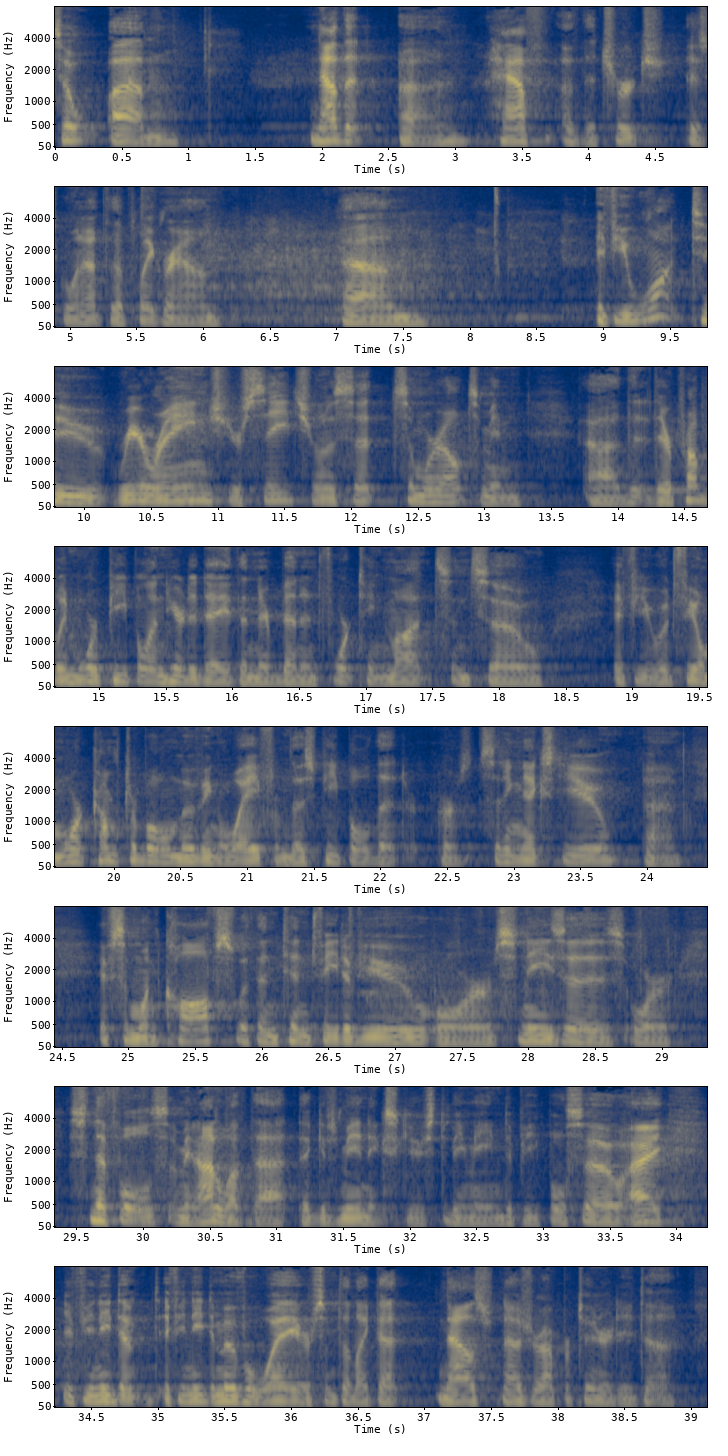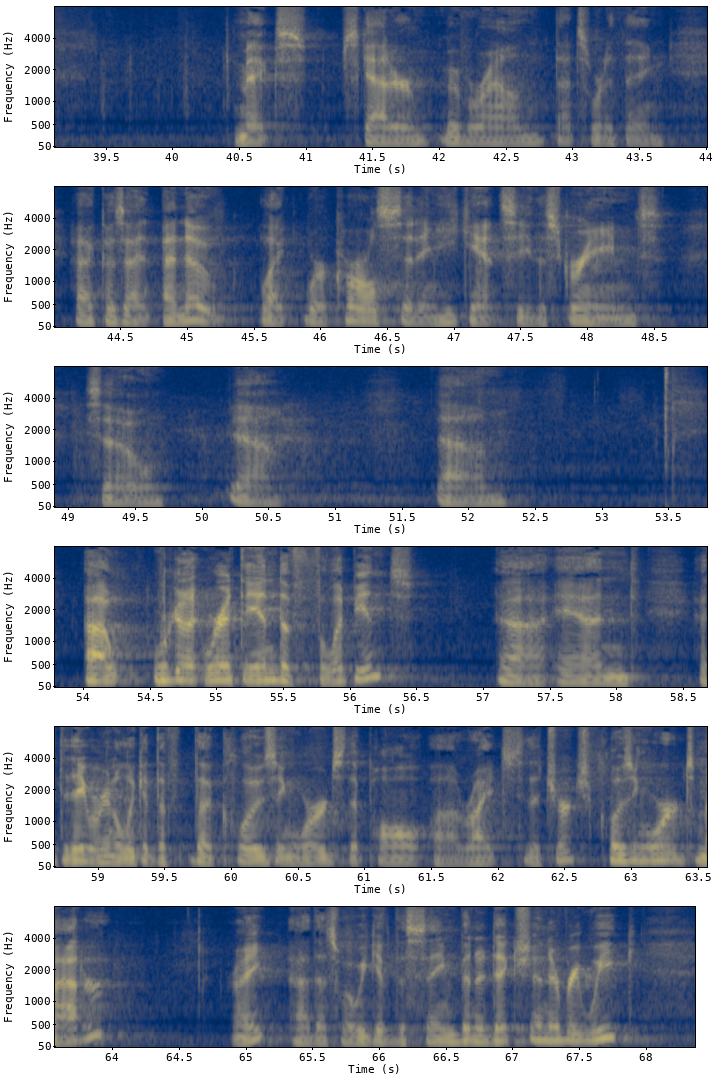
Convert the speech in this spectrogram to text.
So um, now that uh, half of the church is going out to the playground, um, if you want to rearrange your seats, you want to sit somewhere else, I mean, uh, th- there are probably more people in here today than there have been in 14 months. And so if you would feel more comfortable moving away from those people that are sitting next to you, uh, if someone coughs within 10 feet of you or sneezes or sniffles, I mean, I love that. That gives me an excuse to be mean to people. So I, if you need to, if you need to move away or something like that, now's, now's your opportunity to mix, scatter, move around, that sort of thing. Because uh, I, I know, like, where Carl's sitting, he can't see the screens. So, yeah. Um, uh, we're, gonna, we're at the end of Philippians, uh, and uh, today we're going to look at the, the closing words that Paul uh, writes to the church. Closing words matter, right? Uh, that's why we give the same benediction every week,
